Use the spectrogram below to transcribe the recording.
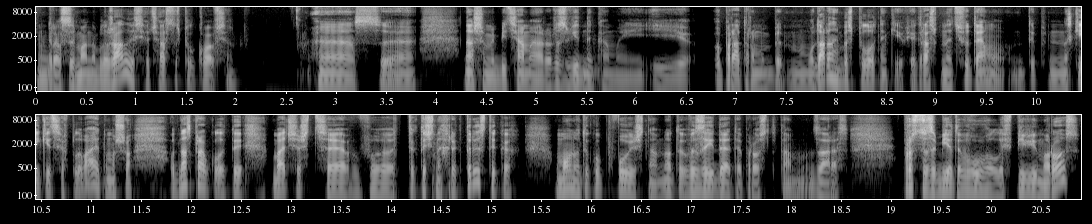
якраз зима наближалася, я часто спілкувався. Е, з нашими бійцями-розвідниками і операторами ударних безпілотників, якраз на цю тему, типу, наскільки це впливає, тому що одна справа, коли ти бачиш це в тактичних характеристиках, умовно, ти купуєш там, ну ви зайдете просто там зараз, просто заб'єте в Google FPV мороз.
